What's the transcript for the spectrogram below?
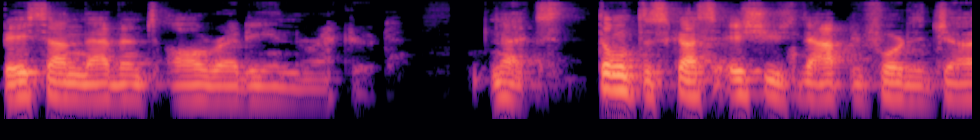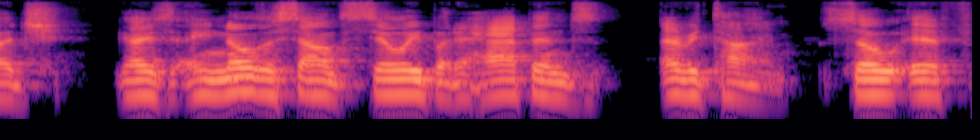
based on the evidence already in the record. Next, don't discuss issues not before the judge. Guys, I know this sounds silly, but it happens every time. So if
